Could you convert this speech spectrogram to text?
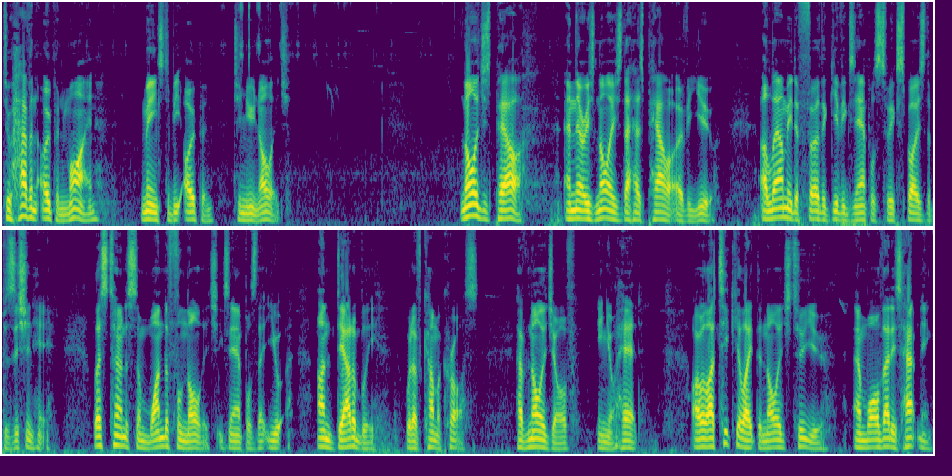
To have an open mind means to be open to new knowledge. Knowledge is power, and there is knowledge that has power over you. Allow me to further give examples to expose the position here. Let's turn to some wonderful knowledge examples that you undoubtedly would have come across, have knowledge of in your head. I will articulate the knowledge to you, and while that is happening,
